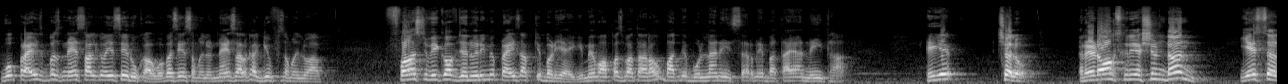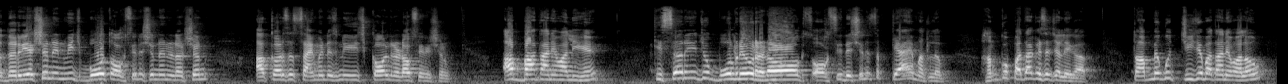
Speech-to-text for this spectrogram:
वो प्राइस बस नए साल की वजह से रुका हुआ, बस ये समझ लो, नए साल का गिफ्ट समझ लो आप। फ़र्स्ट वीक ऑफ़ जनवरी में प्राइस आपकी बढ़ जाएगी। मैं वापस बता रहा हूँ, बाद में बोलना नहीं सर ने बताया नहीं था। ठीक है? चलो redox reaction done yes sir the reaction in which both oxidation and reduction occurs is called redox reaction अब बात आने वाली है कि सर, ये जो बोल रहे हो रेडॉक्स ऑक्सीडेशन सब क्या है मतलब? हमको पता कैसे चलेगा? तो अब मैं कुछ चीज़ें बताने वाला हूँ।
